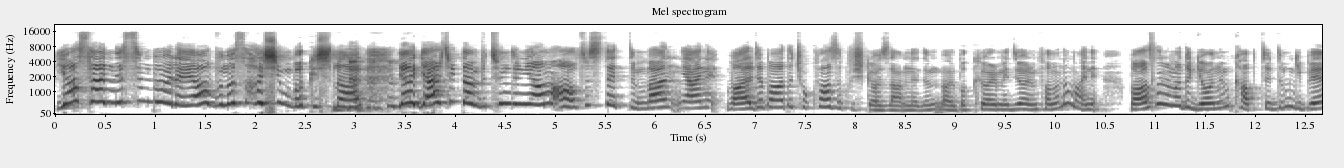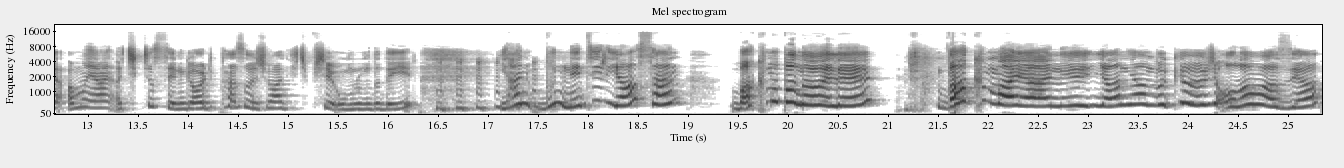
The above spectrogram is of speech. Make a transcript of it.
Ya sen nesin böyle ya? Bu nasıl haşim bakışlar? ya gerçekten bütün dünyamı alt üst ettim. Ben yani Validebağ'da çok fazla kuş gözlemledim. Böyle bakıyorum ediyorum falan ama hani bazılarıma da gönlümü kaptırdım gibi. Ama yani açıkçası seni gördükten sonra şu an hiçbir şey umurumda değil. yani bu nedir ya sen? Bakma bana öyle. Bakma yani. Yan yan bakıyorum. Şey olamaz ya.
